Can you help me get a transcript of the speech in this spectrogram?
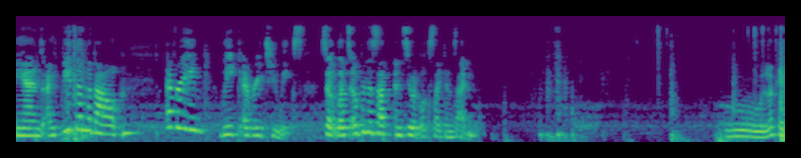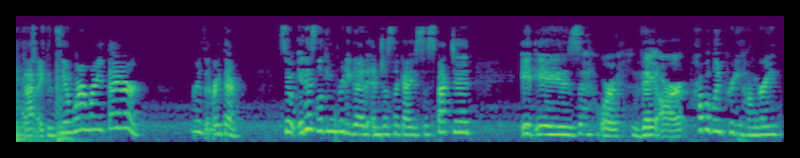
and I feed them about every week, every two weeks. So let's open this up and see what it looks like inside. Ooh, look at that. I can see a worm right there. Where is it? Right there. So it is looking pretty good. And just like I suspected, it is, or they are, probably pretty hungry.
